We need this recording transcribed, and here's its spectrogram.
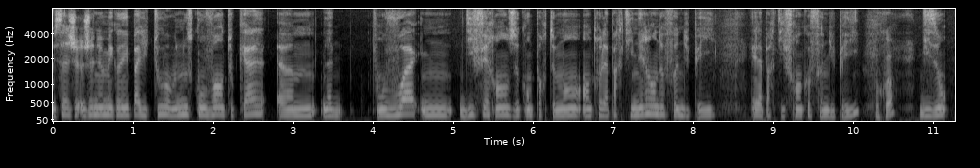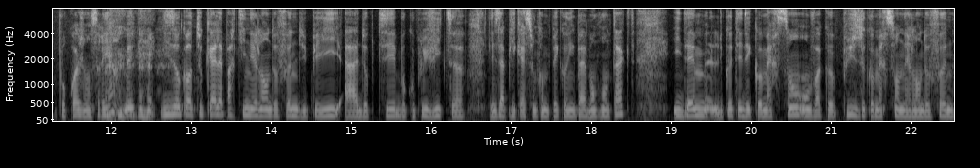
Ça, je, ne connais pas du tout. Nous, ce qu'on voit en tout cas, euh, la, on voit une différence de comportement entre la partie néerlandophone du pays et la partie francophone du pays. Pourquoi? Disons, pourquoi j'en sais rien, mais disons qu'en tout cas, la partie néerlandophone du pays a adopté beaucoup plus vite euh, des applications comme Payconic by Bank Contact. Idem, du côté des commerçants, on voit que plus de commerçants néerlandophones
